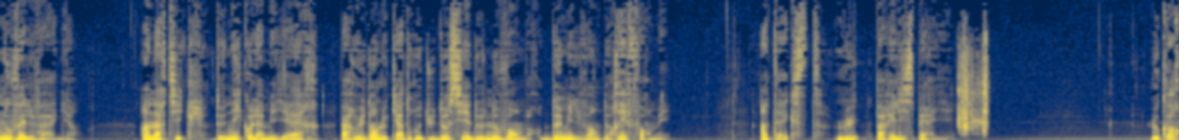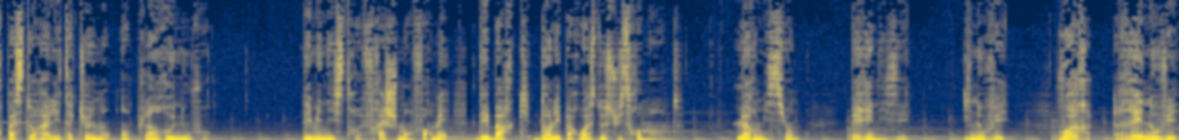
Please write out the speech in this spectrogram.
Nouvelle vague. Un article de Nicolas Meyer paru dans le cadre du dossier de novembre 2020 de Réformer. Un texte lu par Élise Perrier. Le corps pastoral est actuellement en plein renouveau. Des ministres fraîchement formés débarquent dans les paroisses de Suisse romande. Leur mission pérenniser, innover, voire rénover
